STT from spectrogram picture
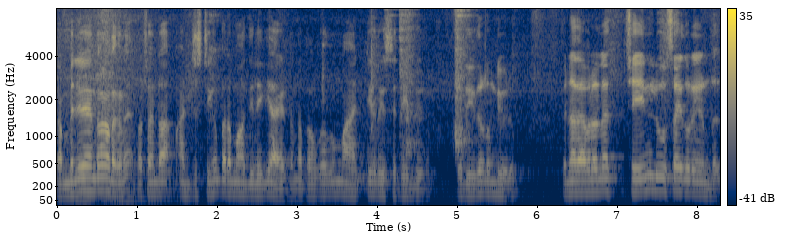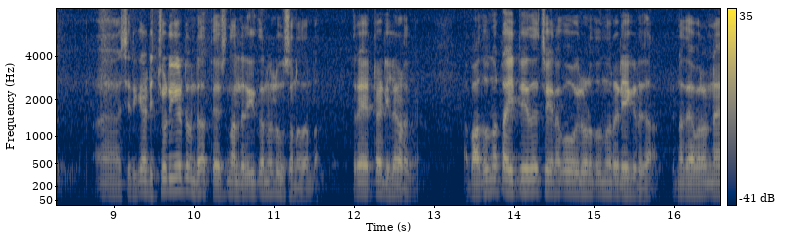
കമ്പനി ലൈനർ കിടക്കണേ പക്ഷേ അതിന്റെ അഡ്ജസ്റ്റിങ്ങും പരമാവധിയിലേക്ക് ആയിട്ടുണ്ട്. അപ്പോൾ നമുക്കത് മാറ്റി റീസെറ്റ് ചെയ്യേണ്ടി വരും. പുതിയത് ഇടേണ്ടി വരും. പിന്നെ അതേപോലെ തന്നെ ചെയിൻ ലൂസായി തുടങ്ങിയിട്ടുണ്ട്. ശരിക്കും അടിച്ചു തുടങ്ങിയിട്ടുണ്ട്. അത്യാവശ്യം നല്ല രീതിയിൽ തന്നെ ലൂസാണ് അതുകൊണ്ട് ഇത്ര ഏറ്റവും അടിയിലാണ് കിടക്കുന്നത് അപ്പോൾ അതൊന്ന് ടൈറ്റ് ചെയ്ത് ചെയിനൊക്കെ ഓയിലെടുത്തൊന്ന് റെഡിയാക്കി ഇടുക. പിന്നെ അതേപോലെ തന്നെ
